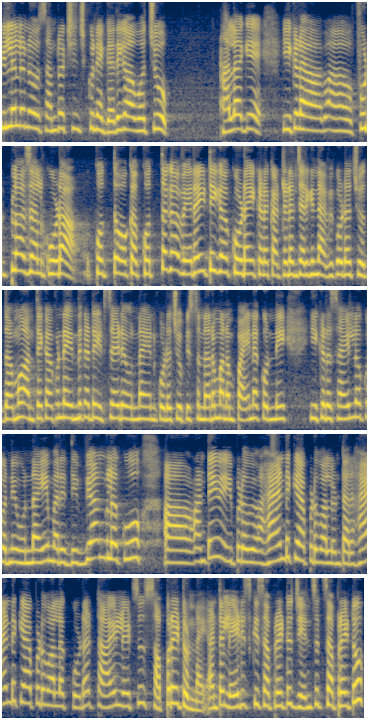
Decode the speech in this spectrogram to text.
పిల్లలను సంరక్షించుకునే గది కావచ్చు. అలాగే ఇక్కడ ఫుడ్ ప్లాజాలు కూడా కొత్త ఒక కొత్తగా వెరైటీగా కూడా ఇక్కడ కట్టడం జరిగింది. అవి కూడా చూద్దాము. అంతేకాకుండా ఎందుకంటే ఇటు సైడే ఉన్నాయని కూడా చూపిస్తున్నారు. మనం పైన కొన్ని ఇక్కడ సైడ్లో కొన్ని ఉన్నాయి. మరి దివ్యాంగులకు అంటే ఇప్పుడు హ్యాండ్ క్యాప్డ్ వాళ్ళు ఉంటారు. హ్యాండ్ క్యాప్డ్ వాళ్ళకు కూడా టాయిలెట్స్ సపరేట్ ఉన్నాయి. అంటే లేడీస్కి సపరేటు జెంట్స్కి సపరేటు.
